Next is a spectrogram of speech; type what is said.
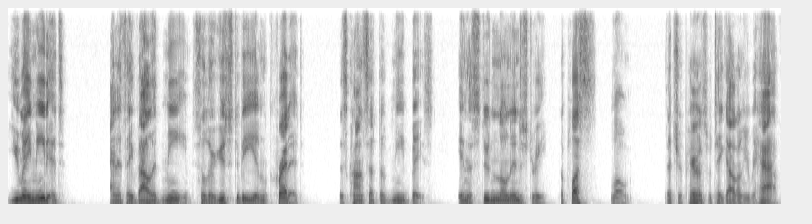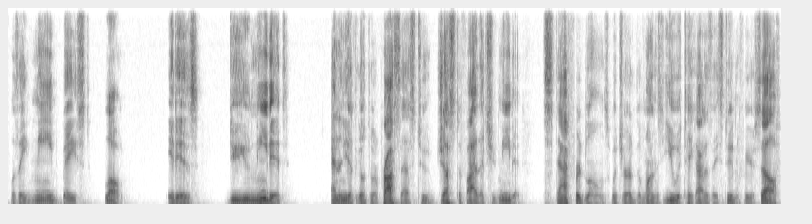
You may need it, and it's a valid need. So there used to be in credit this concept of need based. In the student loan industry, the plus loan that your parents would take out on your behalf was a need based loan. It is, do you need it? And then you have to go through a process to justify that you need it. Stafford loans, which are the ones you would take out as a student for yourself,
